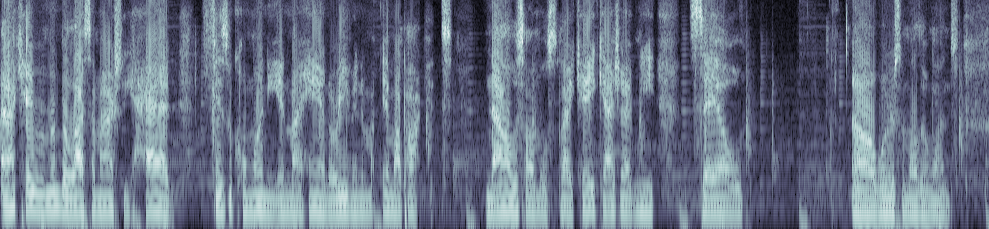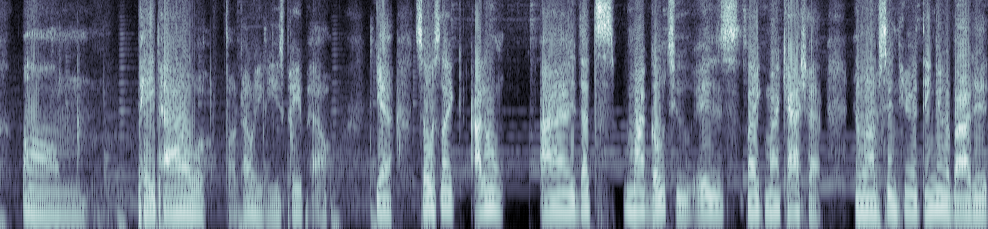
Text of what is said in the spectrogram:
And I can't remember the last time I actually had physical money in my hand or even in my, in my pockets. Now it's almost like, hey, Cash App me, Zelle. Uh, what are some other ones? Um, PayPal. Fuck, I don't even use PayPal. Yeah, so it's like I don't. I that's my go-to is like my Cash App, and when I'm sitting here thinking about it,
